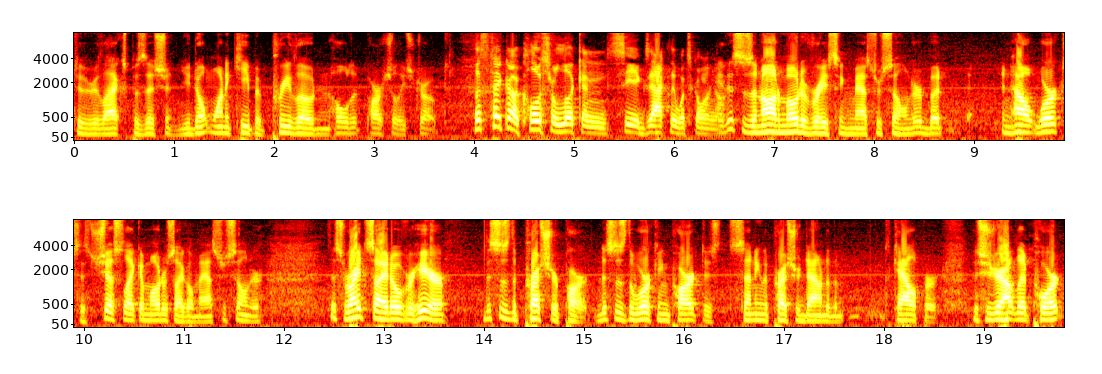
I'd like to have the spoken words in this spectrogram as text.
to the relaxed position. You don't want to keep it preload and hold it partially stroked. Let's take a closer look and see exactly what's going on. This is an automotive racing master cylinder, but in how it works, it's just like a motorcycle master cylinder. This right side over here, this is the pressure part. This is the working part that's sending the pressure down to the, the caliper. This is your outlet port.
